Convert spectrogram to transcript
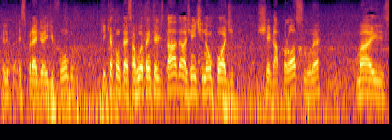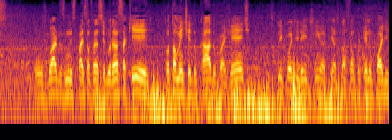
Aquele, esse prédio aí de fundo. O que que acontece? A rua tá interditada, a gente não pode chegar próximo, né? Mas os guardas municipais estão fazendo segurança aqui, totalmente educado com a gente. Explicou direitinho aqui a situação porque não pode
